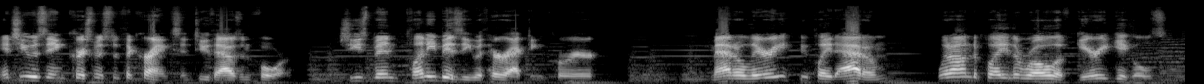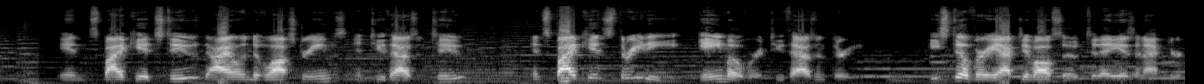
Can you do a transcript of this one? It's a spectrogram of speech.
and she was in Christmas with the Cranks in 2004. She's been plenty busy with her acting career. Matt O'Leary, who played Adam, went on to play the role of Gary Giggles in Spy Kids 2 The Island of Lost Dreams in 2002, and Spy Kids 3D Game Over in 2003. He's still very active also today as an actor.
